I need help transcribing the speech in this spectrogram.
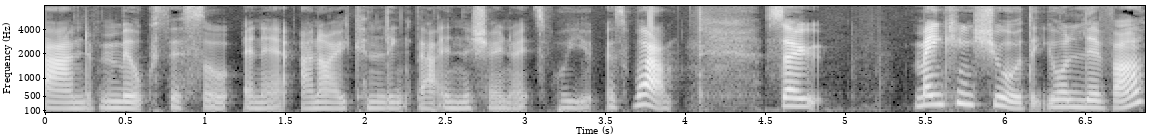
and milk thistle in it, and I can link that in the show notes for you as well. So, making sure that your liver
